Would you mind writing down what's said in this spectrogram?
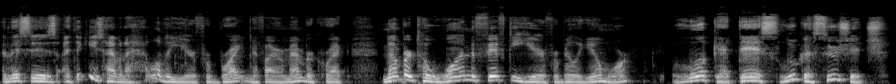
And this is, I think he's having a hell of a year for Brighton, if I remember correct. Number to 150 here for Billy Gilmour. Look at this, Luka Sucic.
